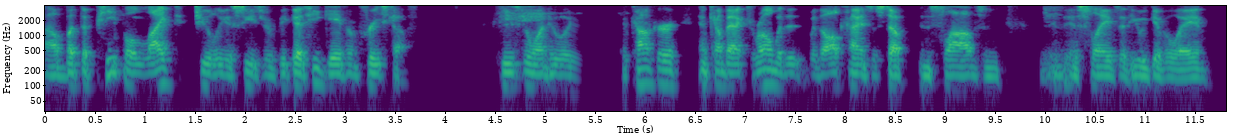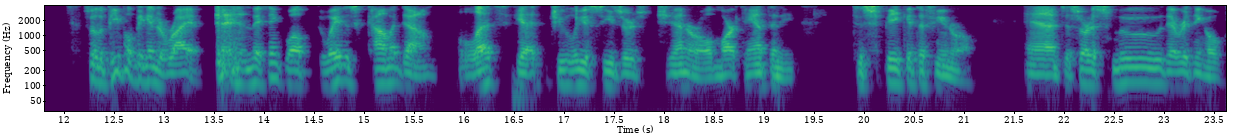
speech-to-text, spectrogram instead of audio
Uh, but the people liked Julius Caesar because he gave them free stuff. He's the one who would conquer and come back to Rome with with all kinds of stuff and Slavs and, and slaves that he would give away. And so the people begin to riot, and they think, well, the way to calm it down, let's get Julius Caesar's general Mark Antony to speak at the funeral and to sort of smooth everything over.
